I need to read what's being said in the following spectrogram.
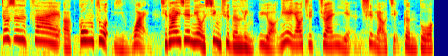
就是。是在呃工作以外，其他一些你有兴趣的领域哦，你也要去钻研、去了解更多。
